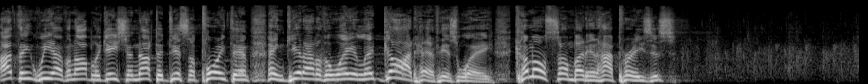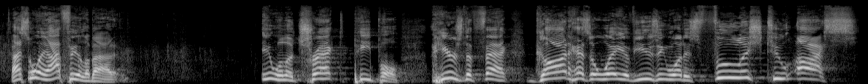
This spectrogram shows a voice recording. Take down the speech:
I think we have an obligation not to disappoint them and get out of the way and let God have his way. Come on, somebody at high praises. That's the way I feel about it. It will attract people. Here's the fact God has a way of using what is foolish to us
